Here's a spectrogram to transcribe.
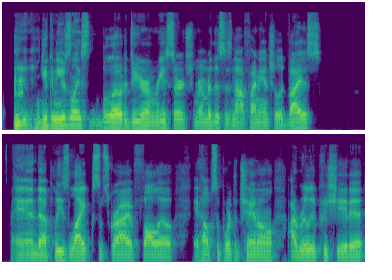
you can use links below to do your own research. Remember this is not financial advice and uh, please like subscribe follow. It helps support the channel. I really appreciate it.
